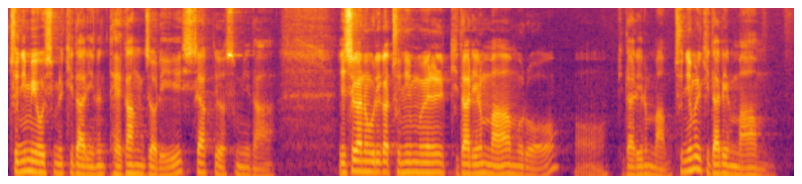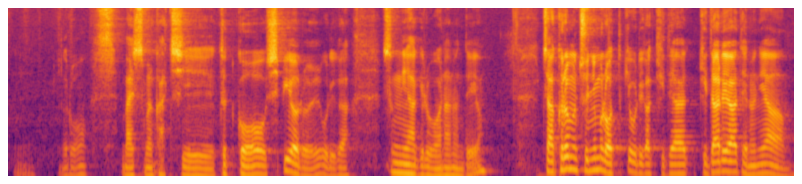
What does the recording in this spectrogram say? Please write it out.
주님이 오심을 기다리는 대강절이 시작되었습니다. 이 시간은 우리가 주님을 기다리는 마음으로 어, 기다리는 마음, 주님을 기다리는 마음으로 말씀을 같이 듣고 12월을 우리가 승리하기를 원하는데요. 자, 그러면 주님을 어떻게 우리가 기다, 기다려야 되느냐?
